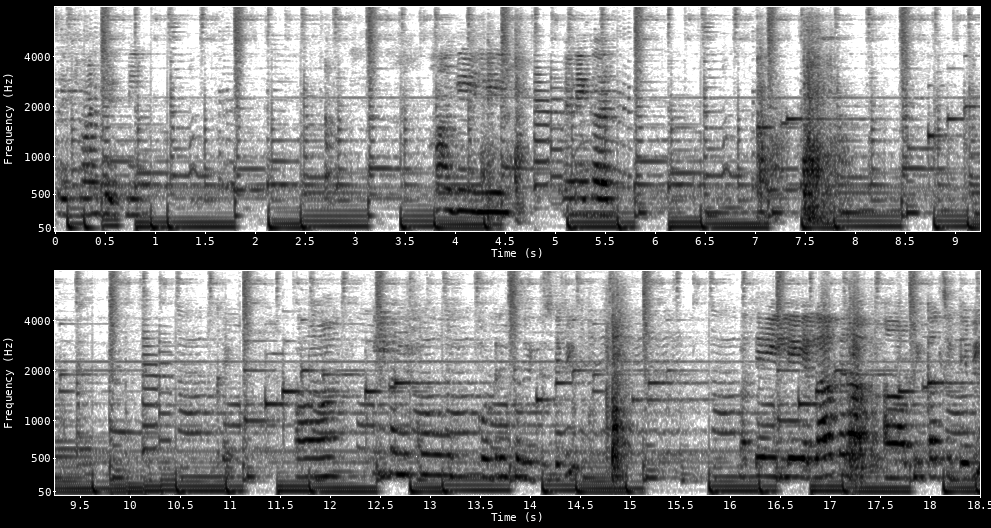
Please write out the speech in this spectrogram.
ಸೆಜ್ವಾನ್ ಚಟ್ನಿ. ಹಾಗೆ ಇಲ್ಲಿ ವೆನೆಗರ್ ಬಂದ್ಬಿಟ್ಟು ಕೋಲ್ಡ್ ಡ್ರಿಂಕ್ಸ್ ಅದು ಇಟ್ಟಿರ್ತೀವಿ ಮತ್ತೆ ಇಲ್ಲಿ ಎಲ್ಲಾ ತರ ಪಿಕಲ್ಸ್ ಇದ್ದೀವಿ.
